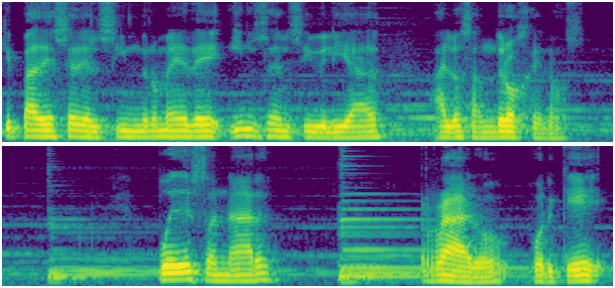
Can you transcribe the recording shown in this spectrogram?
que padece del síndrome de insensibilidad a los andrógenos. Puede sonar raro porque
